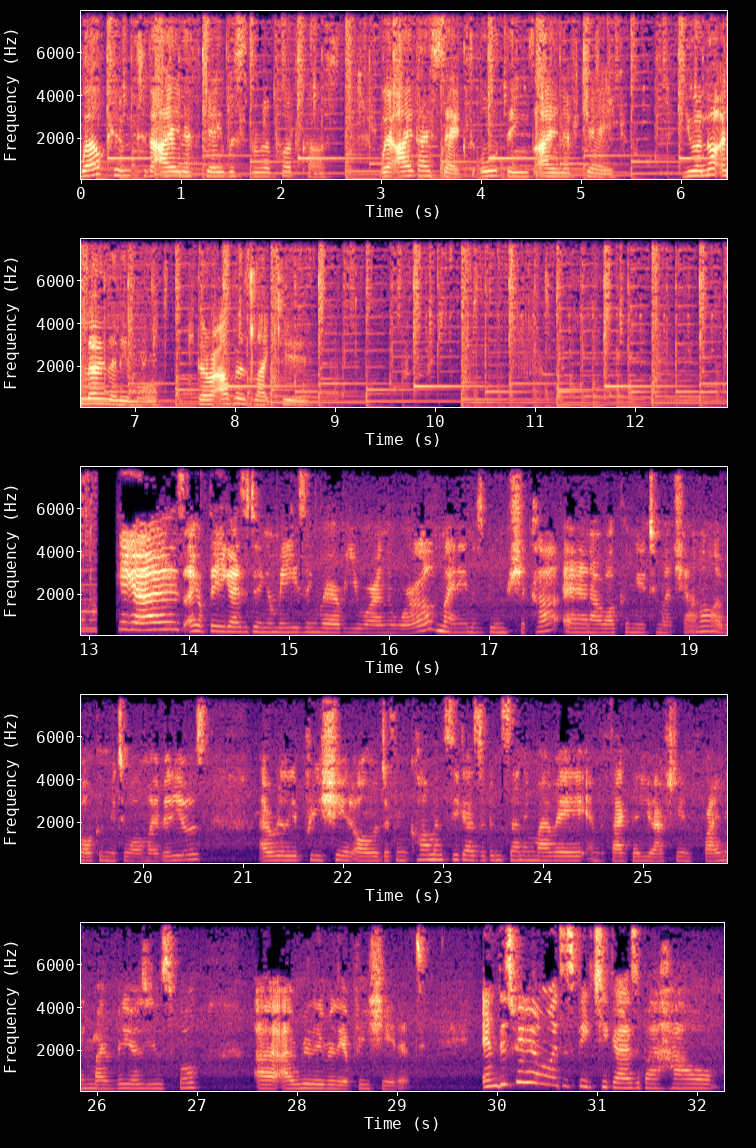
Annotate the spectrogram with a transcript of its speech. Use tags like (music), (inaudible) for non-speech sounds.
Welcome to the INFJ Whisperer podcast, where I dissect all things INFJ. You are not alone anymore. There are others like you. Hey guys, I hope that you guys are doing amazing wherever you are in the world. My name is Boom Shikha and I welcome you to my channel. I welcome you to all my videos. I really appreciate all the different comments you guys have been sending my way and the fact that you actually are finding my videos useful. Uh, I really, really appreciate it. In this video, I wanted to speak to you guys about how,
